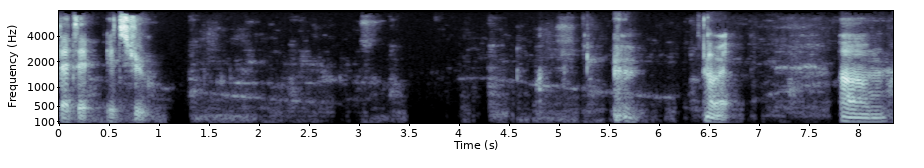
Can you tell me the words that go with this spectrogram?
that's it. It's true. All right. Um,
